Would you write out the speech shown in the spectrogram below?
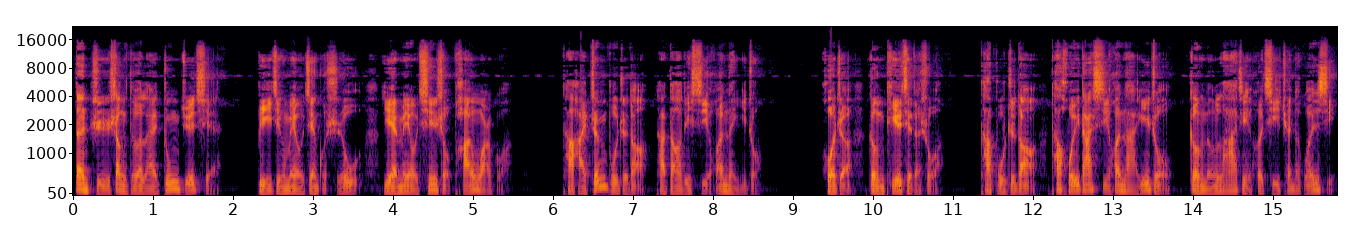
但纸上得来终觉浅，毕竟没有见过实物，也没有亲手盘玩过，他还真不知道他到底喜欢哪一种，或者更贴切的说，他不知道他回答喜欢哪一种更能拉近和齐全的关系。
